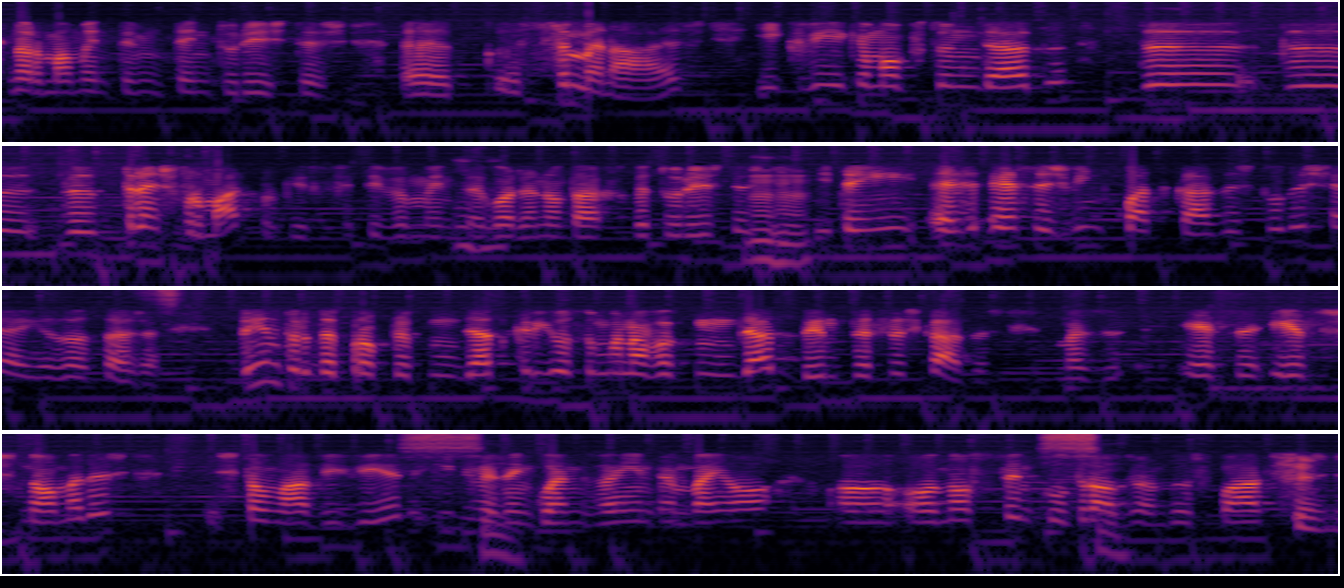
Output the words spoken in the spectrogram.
que normalmente tem, tem turistas uh, semanais, e que via que é uma oportunidade de, de, de, transformar, porque efetivamente uhum. agora não está a receber turistas, uhum. e tem essas 24 casas todas cheias. Ou seja, dentro da própria comunidade criou-se uma nova comunidade dentro dessas casas. Mas essa, esses nómadas estão lá a viver e de vez em quando vêm também ao, ao, ao nosso Centro Cultural Sim. João dos Passos Sim.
